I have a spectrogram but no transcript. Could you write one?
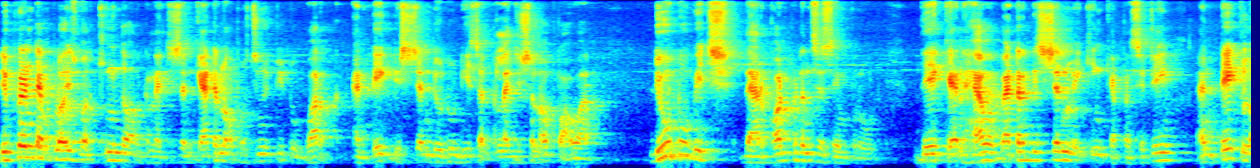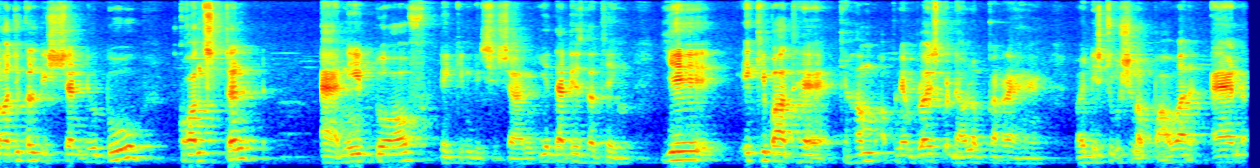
different employees working in the organisation get an opportunity to work and take decision due to decentralisation of power due to which they are confidence is improve they can have a better decision making capacity and take logical decision due to constant need to of taking decision ये दैट इज़ द थिंग ये एक ही बात है कि हम अपने एम्प्लॉयज़ को डेवलप कर रहे हैं By distribution of power and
